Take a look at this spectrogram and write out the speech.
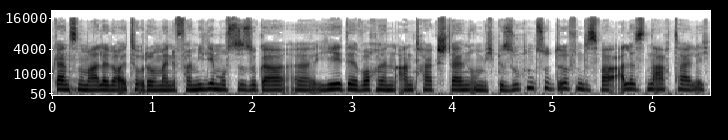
ganz normale Leute oder meine Familie musste sogar äh, jede Woche einen Antrag stellen, um mich besuchen zu dürfen. Das war alles nachteilig.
